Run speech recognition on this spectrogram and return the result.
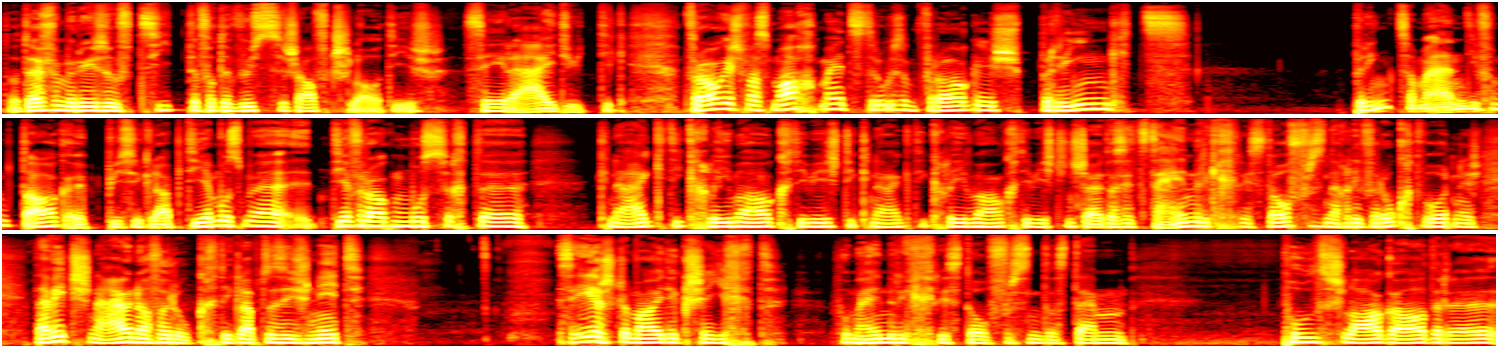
da dürfen wir uns auf die Seite von der Wissenschaft schlagen. Die ist sehr eindeutig. Die Frage ist, was macht man jetzt daraus? Und die Frage ist, bringt es bringt's am Ende des Tages etwas? Ich glaube, die, muss man, die Frage muss sich der geneigte Klimaaktivist, die geneigte Klimaaktivistin stellen. Dass jetzt der Henrik Christoffersen ein bisschen verrückt worden ist, der wird schnell noch verrückt. Ich glaube, das ist nicht das erste Mal in der Geschichte vom Henrik Christoffersen, dass dem Pulsschlagader äh,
